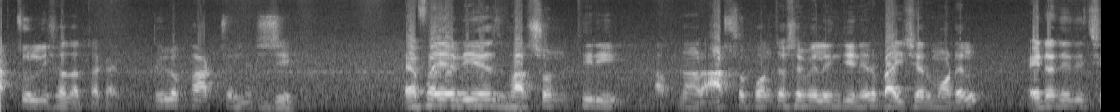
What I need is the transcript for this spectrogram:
আটচল্লিশ হাজার টাকায়। দুই লক্ষ আটচল্লিশ। জি। এফআই এভিএস ভার্সন থ্রি আপনার আটশো পঞ্চাশ এম এল ইঞ্জিনের বাইশের মডেল এটা দিয়ে দিচ্ছি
